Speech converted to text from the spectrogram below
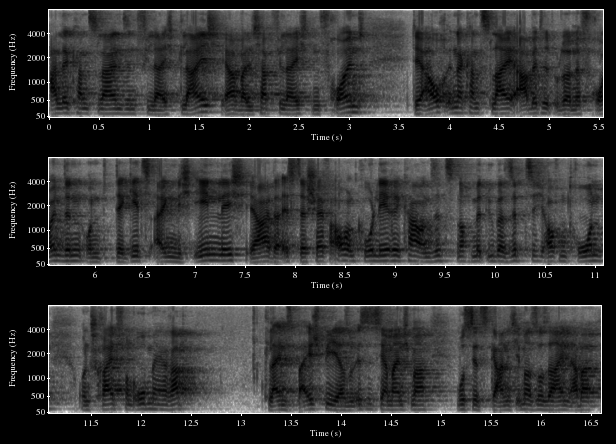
alle Kanzleien sind vielleicht gleich, ja, weil ich habe vielleicht einen Freund, der auch in der Kanzlei arbeitet oder eine Freundin und der geht es eigentlich ähnlich. Ja, da ist der Chef auch ein Choleriker und sitzt noch mit über 70 auf dem Thron und schreit von oben herab. Kleines Beispiel, ja, so ist es ja manchmal, muss jetzt gar nicht immer so sein, aber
